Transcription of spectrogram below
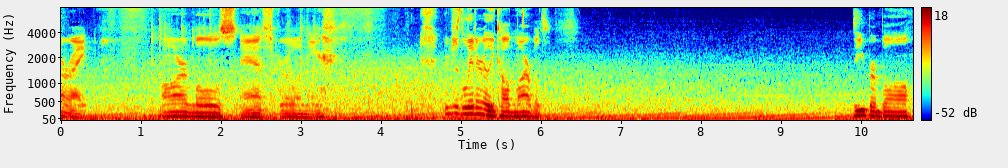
Alright. Marbles, Astro, and the They're just literally called marbles. Zebra ball,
